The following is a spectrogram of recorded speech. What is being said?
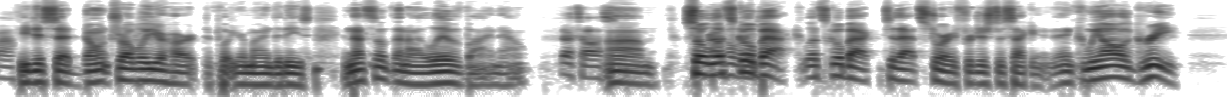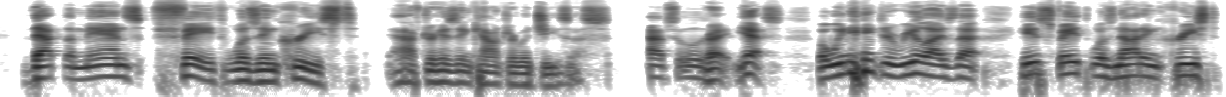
Wow. He just said, Don't trouble your heart to put your mind at ease. And that's something I live by now. That's awesome. Um, so let's go back. Let's go back to that story for just a second. And can we all agree that the man's faith was increased after his encounter with Jesus? Absolutely. Right. Yes. But we need to realize that his faith was not increased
